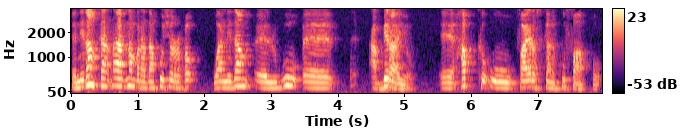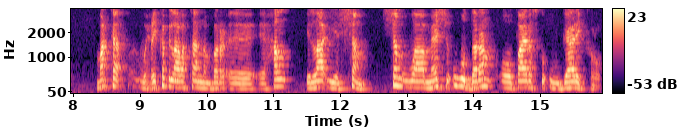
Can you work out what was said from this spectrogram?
Nidaamkan r number haddaan ku sharaxo waa nidaam lagu cabirayo habka uu viruskani ku faafo. Marka waxay ka bilaabataa number hal ilaa iyo shan shan waa meesha ugu daran oo viruska uu gaari karo.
